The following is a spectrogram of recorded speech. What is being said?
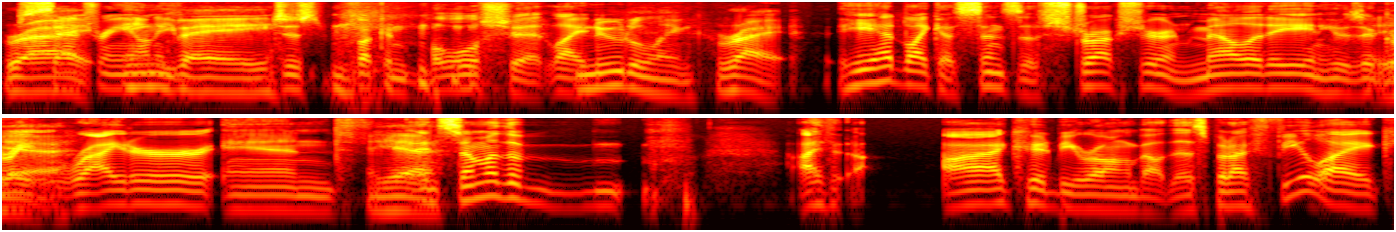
Right, Satriani just fucking bullshit. Like noodling, right? he had like a sense of structure and melody and he was a great Yeah. writer and Yeah. and some of the i i could be wrong about this but i feel like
